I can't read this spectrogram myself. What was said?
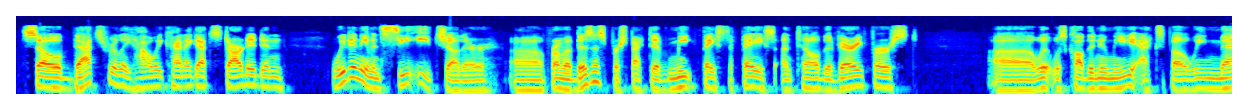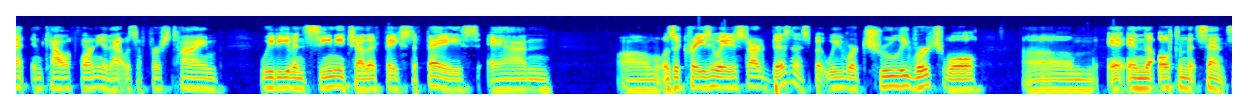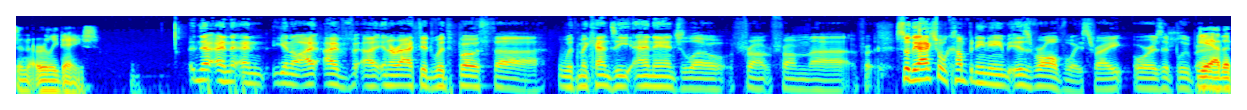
so that's really how we kind of got started and we didn't even see each other uh, from a business perspective meet face to face until the very first uh, what was called the new media expo. We met in california. That was the first time we'd even seen each other face to face and um, it was a crazy way to start a business but we were truly virtual um, in, in the ultimate sense in the early days and and you know I I've uh, interacted with both uh, with Mackenzie and Angelo from from uh, for, so the actual company name is RawVoice right or is it Blubrry? Yeah, the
